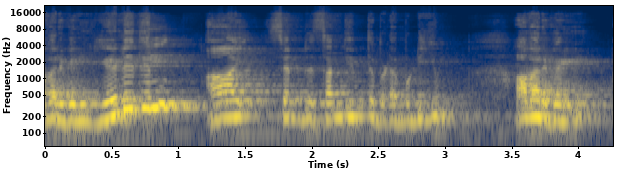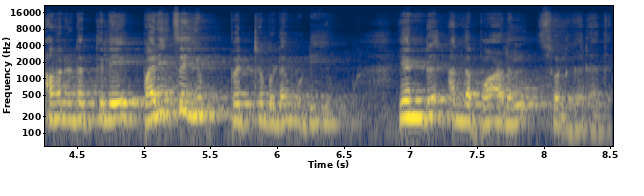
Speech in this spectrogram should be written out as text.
அவர்கள் எளிதில் ஆய் சென்று சந்தித்து விட முடியும். அவர்கள் அவனிடத்திலே பரிசையும் பெற்றுவிட முடியும் என்று அந்த பாடல் சொல்கிறது.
